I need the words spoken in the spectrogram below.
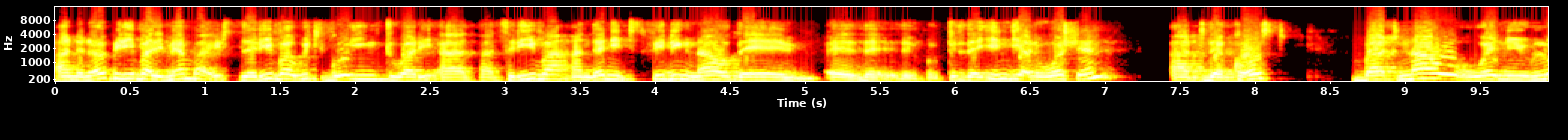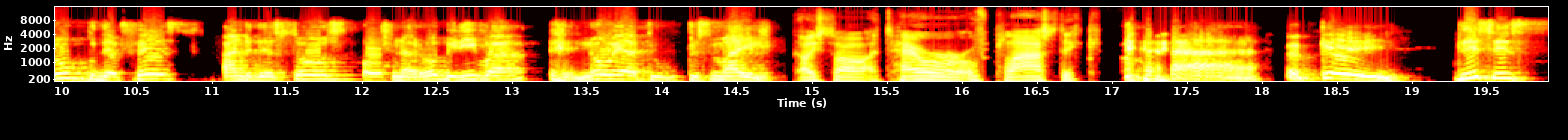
And the Nairobi River, remember, it's the river which going to a uh, at river, and then it's feeding now the, uh, the to the Indian Ocean at the coast. But now, when you look the face and the source of Nairobi River, nowhere to, to smile. I saw a tower of plastic. okay, this is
